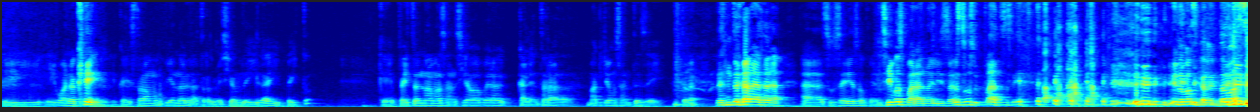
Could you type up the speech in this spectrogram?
Y igual lo que, que estábamos viendo en la transmisión de Eli y Peyton, que Peyton nada más ansiaba ver a calentar a Mac Jones antes de entrar, de entrar a, la- a sus series ofensivas para analizar sus pases. Y nomás calentaba así.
